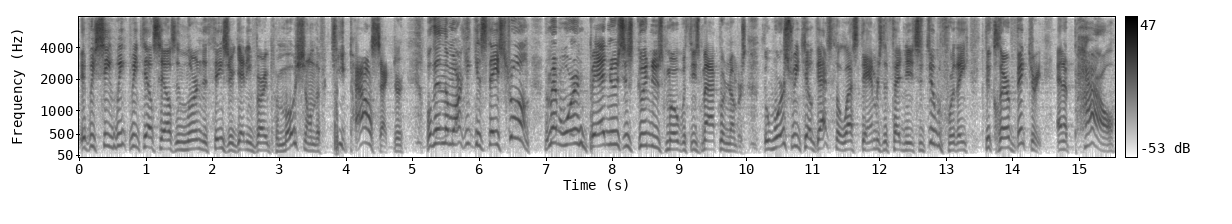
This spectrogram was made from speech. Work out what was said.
if we see weak retail sales and learn that things are getting very promotional in the key apparel sector, well, then the market can stay strong. Remember, we're in bad news is good news mode with these macro numbers. The worse retail gets, the less damage the Fed needs to do before they declare victory. And apparel,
